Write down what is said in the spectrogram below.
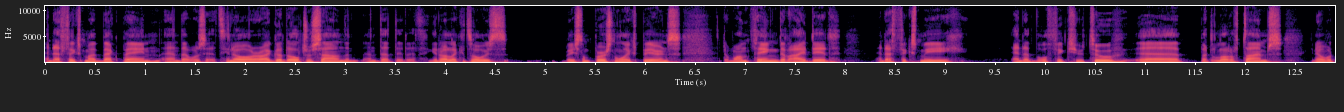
and that fixed my back pain and that was it, you know. Or I got ultrasound and, and that did it, you know. Like it's always based on personal experience. The one thing that I did and that fixed me and that will fix you too. Uh, but a lot of times, you know, what,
